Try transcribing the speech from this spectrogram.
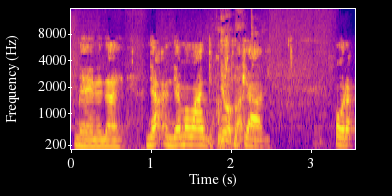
Bene, dai, andiamo avanti con questi cavi. Ora,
